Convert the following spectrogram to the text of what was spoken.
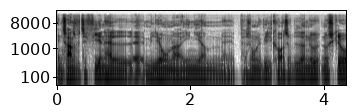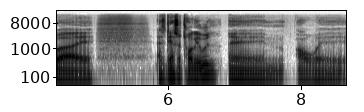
en transfer til 4,5 øh, millioner, og enige om øh, personlige vilkår osv. Nu, nu skriver... Øh, altså, det har så trukket ud, øh, og øh,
